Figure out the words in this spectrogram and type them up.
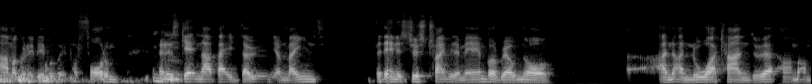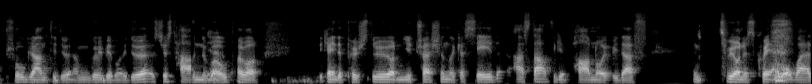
Am I going to be able to perform? Mm-hmm. And it's mm-hmm. getting that bit of doubt in your mind. But then it's just trying to remember, well, no, I, I know I can do it. I'm, I'm, programmed to do it. I'm going to be able to do it. It's just having the yeah. willpower to kind of push through. Or nutrition, like I said, I start to get paranoid if, and to be honest, quite a lot when I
